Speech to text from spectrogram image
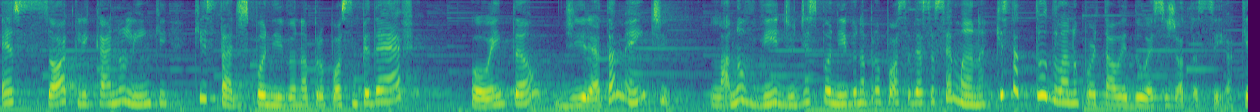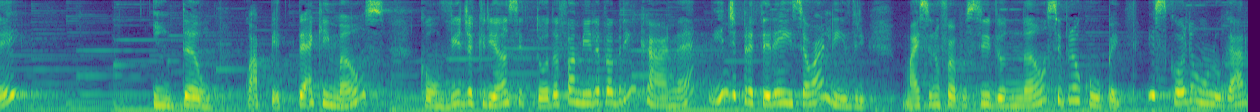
É só clicar no link que está disponível na proposta em PDF ou então diretamente lá no vídeo disponível na proposta dessa semana, que está tudo lá no portal Edu SJC, ok? Então, com a peteca em mãos, convide a criança e toda a família para brincar, né? E de preferência ao ar livre. Mas se não for possível, não se preocupem. Escolham um lugar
